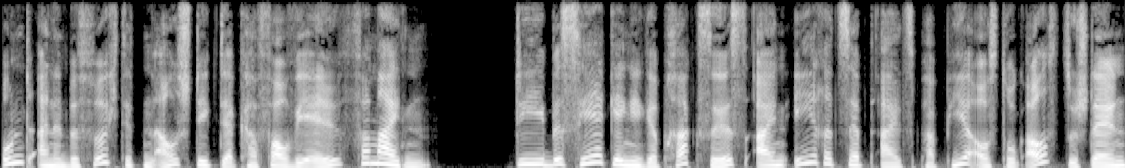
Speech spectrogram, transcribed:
und einen befürchteten Ausstieg der KVWL vermeiden. Die bisher gängige Praxis, ein E-Rezept als Papierausdruck auszustellen,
